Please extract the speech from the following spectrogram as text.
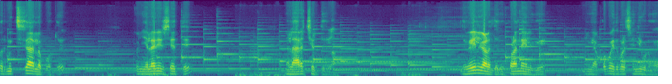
ஒரு மிக்ஸி ஜாரில் போட்டு கொஞ்சம் இளநீர் சேர்த்து நல்லா அரைச்சி எடுத்துக்கலாம். இந்த வெயில் காலத்துக்கு குழந்தைங்களுக்கு நீங்கள் அப்பப்போ இது போல் செஞ்சு கொடுங்க.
